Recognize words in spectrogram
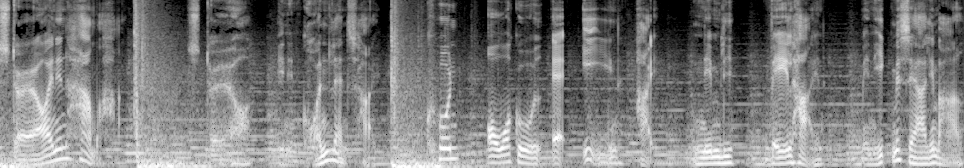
Større end en hammerhaj. Større end en grønlandshaj. Kun overgået af én haj, nemlig valhajen, men ikke med særlig meget.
